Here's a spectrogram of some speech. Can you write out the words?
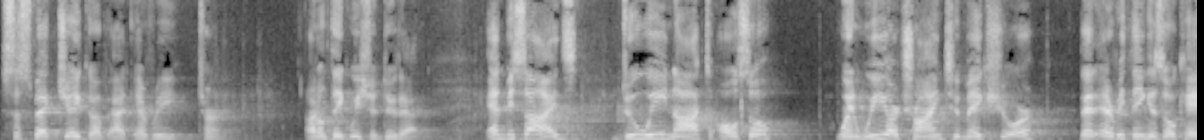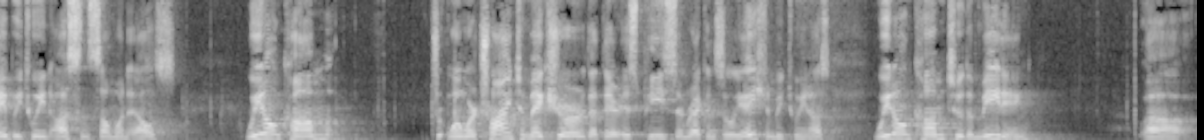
suspect Jacob at every turn? I don't think we should do that. And besides, do we not also, when we are trying to make sure that everything is okay between us and someone else, we don't come, when we're trying to make sure that there is peace and reconciliation between us, we don't come to the meeting uh,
